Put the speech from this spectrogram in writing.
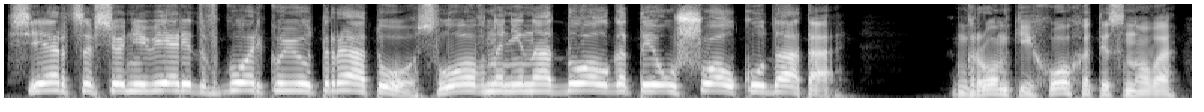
«Сердце все не верит в горькую утрату, словно ненадолго ты ушел куда-то!» Громкий хохот и снова —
